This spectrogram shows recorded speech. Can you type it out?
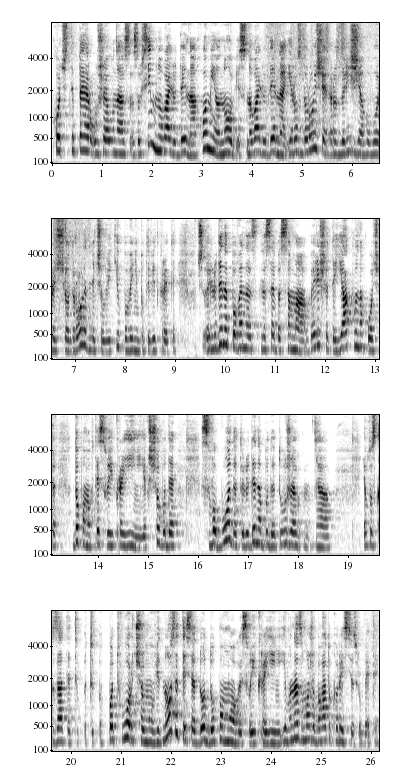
Хоч тепер уже у нас зовсім нова людина, хоміоновіс, нова людина, і роздорожжя, роздоріжжя говорить, що дороги для чоловіків повинні бути відкриті. Людина повинна для себе сама вирішити, як вона хоче допомогти своїй країні. Якщо буде свобода, то людина буде дуже, е, як то сказати, по-творчому відноситися до допомоги своїй країні, і вона зможе багато користі зробити.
